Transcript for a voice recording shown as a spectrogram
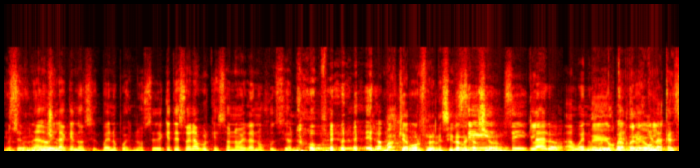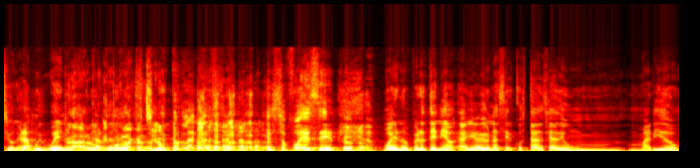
Es una mucho. novela que no sé, bueno, pues no sé de qué te suena porque esa novela no funcionó, pero... Más que amor frenesí era la sí, canción. Sí, claro. Ah, bueno, De pues, Oscar bueno, de es que León. la canción era muy buena. Claro, Oscar es por la canción. Es por la canción. Eso puede ser. Bueno, pero tenía, ahí había una circunstancia de un marido,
